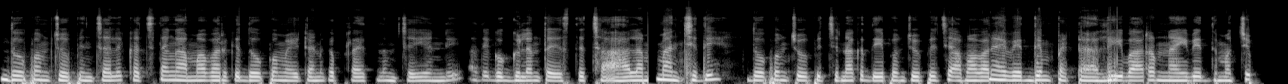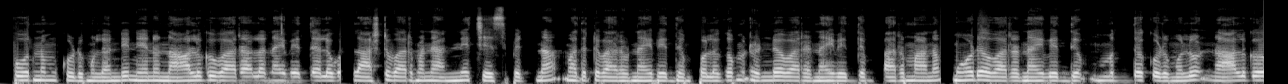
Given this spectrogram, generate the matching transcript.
ధూపం చూపించాలి. ఖచ్చితంగా అమ్మవారికి ధూపం వేయటానికి ప్రయత్నం చేయండి. అది గుగ్గులంతో వేస్తే చాలా మంచిది. ధూపం చూపించినాక దీపం చూపించి అమ్మవారి నైవేద్యం పెట్టాలి. ఈ వారం నైవేద్యం వచ్చి పూర్ణం కుడుములండి. నేను నాలుగు వారాల నైవేద్యాలు లాస్ట్ వారం అని అన్ని చేసి పెట్టిన. మొదటి వారం నైవేద్యం పులగం రెండో వారం నైవేద్యం పరమాణం మూడో వారం నైవేద్యం ముద్ద కుడుములు నాలుగో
